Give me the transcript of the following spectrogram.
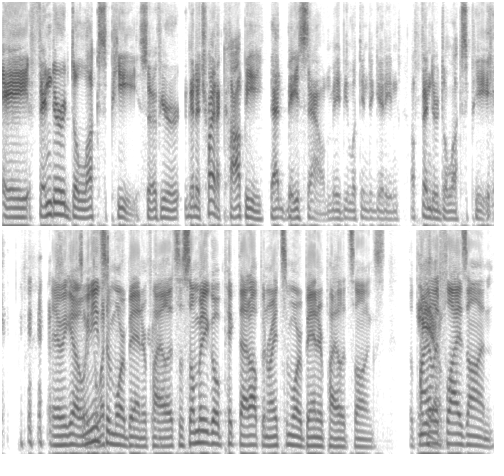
a Fender Deluxe P. So if you're going to try to copy that bass sound, maybe look into getting a Fender Deluxe P. There we go. So we need some more Banner Pilot. So somebody go pick that up and write some more Banner Pilot songs. The pilot Yeah. flies on.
